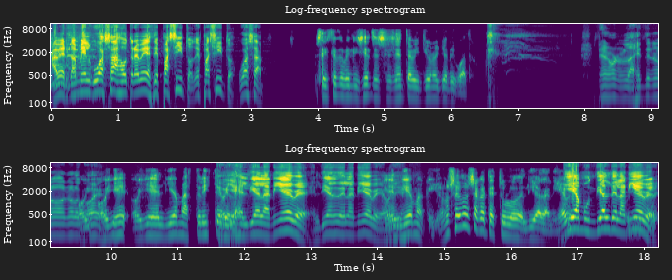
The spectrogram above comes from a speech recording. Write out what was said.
A ver, dame el WhatsApp otra vez, despacito, despacito. WhatsApp. 627 60 21 84. No, no, no, la gente no, no lo Hoy, coge. hoy es, hoy es el día más triste Que hoy es el día de la nieve, el día de la nieve. Hoy el es día más que yo no sé dónde sacaste tú lo del día de la nieve. Día Mundial de la Oye, Nieve.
